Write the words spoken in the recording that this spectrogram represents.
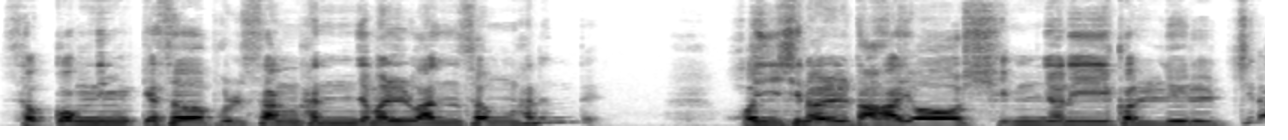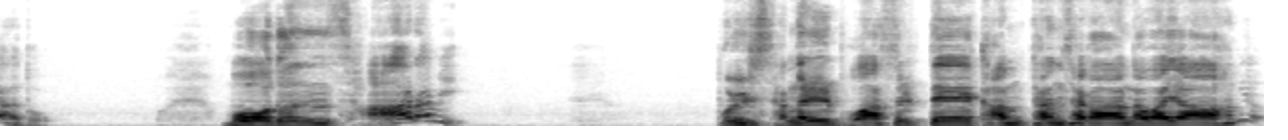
석공님께서 불상 한 점을 완성하는 데 혼신을 다하여 10년이 걸릴지라도 모든 사람이 불상을 보았을 때 감탄사가 나와야 하며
